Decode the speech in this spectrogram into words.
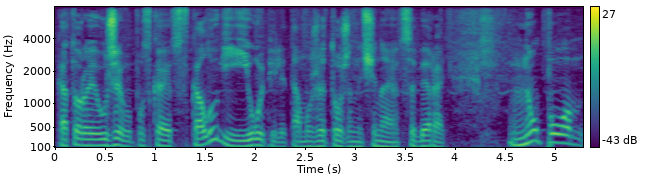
которые уже выпускаются в Калуге, и Opel там уже тоже начинают собирать. Но по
